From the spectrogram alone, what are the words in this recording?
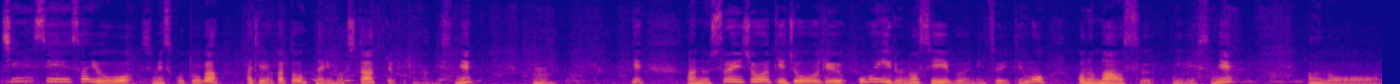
鎮静作用を示すことが明らかとなりましたということなんですね。うん、であの水蒸気蒸留オイルの成分についてもこのマウスにですねあの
